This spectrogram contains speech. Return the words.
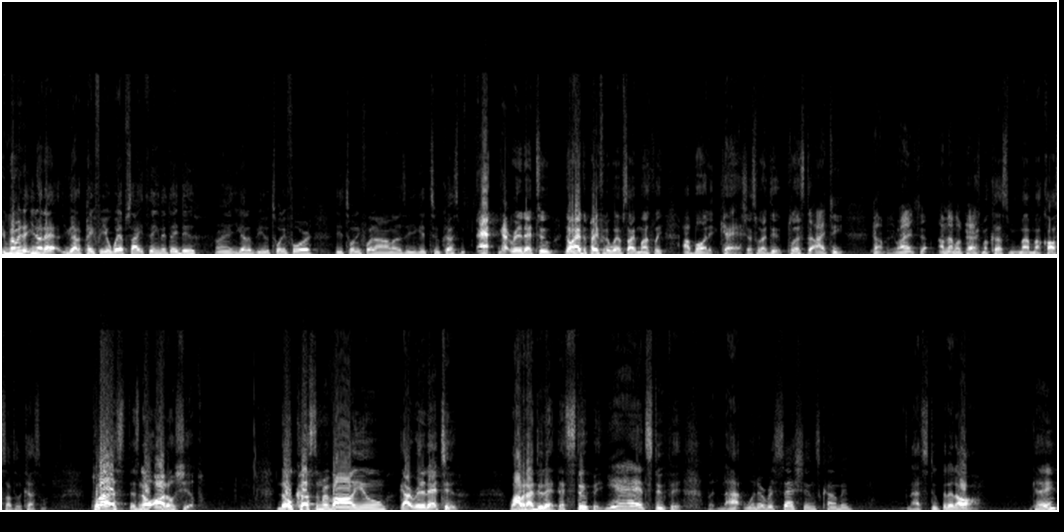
Remember that you know that you got to pay for your website thing that they do, right? You got to you know 24 and 24 dollars, and you get two customers. Ah, got rid of that too. Don't have to pay for the website monthly. I bought it cash. That's what I did. Plus the IT company, right? So I'm not going to pass my customer my, my cost off to the customer. Plus, there's no auto ship, no customer volume. Got rid of that too. Why would I do that? That's stupid. Yeah, it's stupid. But not when a recession's coming. Not stupid at all. Okay?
